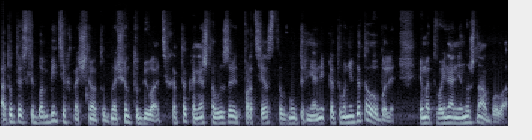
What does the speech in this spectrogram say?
А тут, если бомбить их начнет, начнут убивать их, это, конечно, вызовет протест внутренний. Они к этому не готовы были. Им эта война не нужна была.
